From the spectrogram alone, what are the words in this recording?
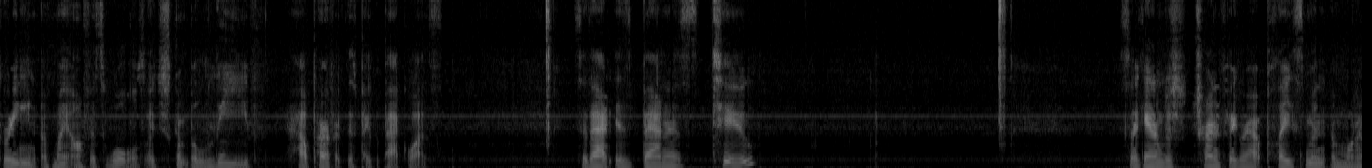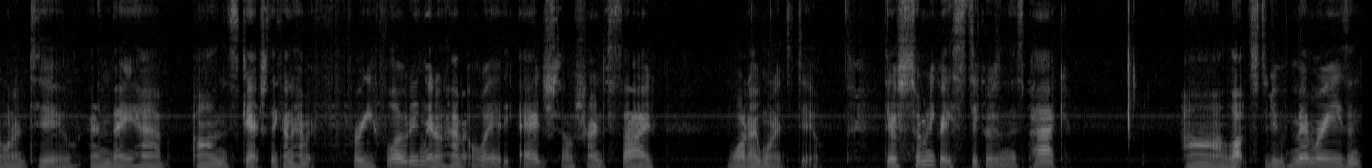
green of my office walls. I just couldn't believe how perfect this paper pack was. So that is Banners 2. So again, I'm just trying to figure out placement and what I want to do. And they have on the sketch, they kind of have it free floating. They don't have it all the way at the edge. So I was trying to decide what I wanted to do. There's so many great stickers in this pack. Uh, lots to do with memories and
